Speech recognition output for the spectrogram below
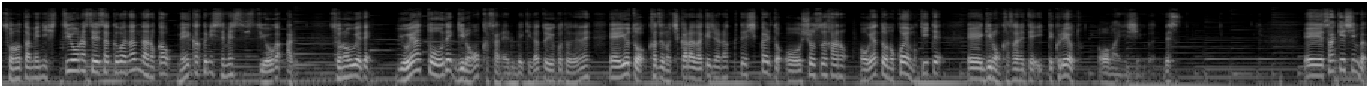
そのために必要な政策は何なのかを明確に示す必要がある。その上で、与野党で議論を重ねるべきだということでね、えー、与党数の力だけじゃなくて、しっかりと少数派の野党の声も聞いて、えー、議論を重ねていってくれよと、毎日新聞です。えー、産経新聞、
